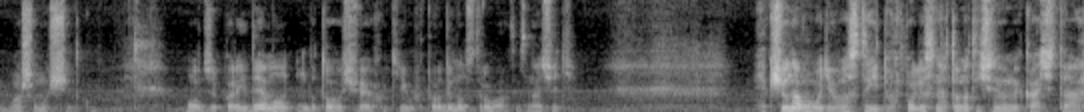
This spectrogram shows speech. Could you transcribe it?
у вашому щитку. Отже, перейдемо до того, що я хотів продемонструвати. Значить, якщо на вводі у вас стоїть двохполюсний автоматичний вимикач та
